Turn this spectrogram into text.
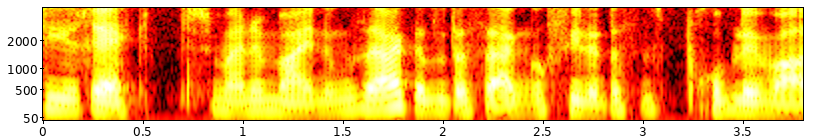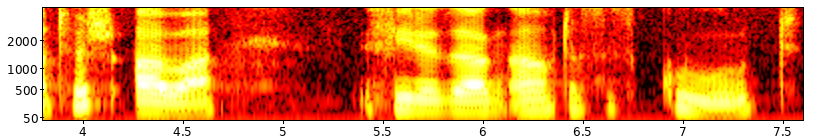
direkt meine Meinung sage. Also das sagen auch viele, das ist problematisch, aber viele sagen auch, das ist gut.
